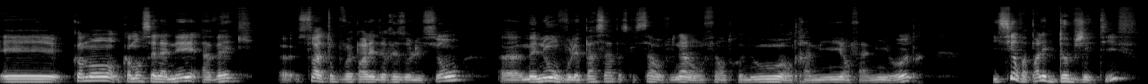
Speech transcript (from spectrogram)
Et comment commencer l'année avec, euh, soit on pouvait parler de résolution, euh, mais nous on voulait pas ça parce que ça au final on le fait entre nous, entre amis, en famille ou autre. Ici on va parler d'objectifs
